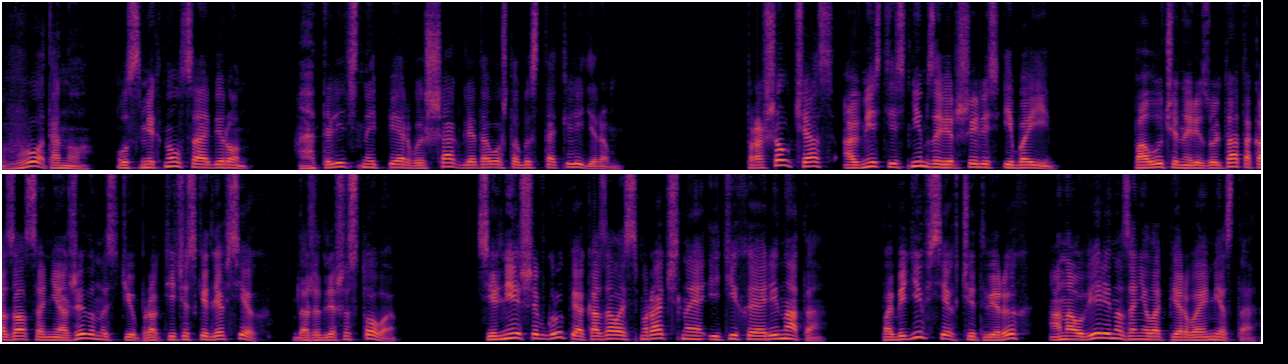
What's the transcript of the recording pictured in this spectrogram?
«Вот оно!» — усмехнулся Аберон. «Отличный первый шаг для того, чтобы стать лидером». Прошел час, а вместе с ним завершились и бои. Полученный результат оказался неожиданностью практически для всех, даже для шестого. Сильнейшей в группе оказалась мрачная и тихая Рената. Победив всех четверых, она уверенно заняла первое место.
